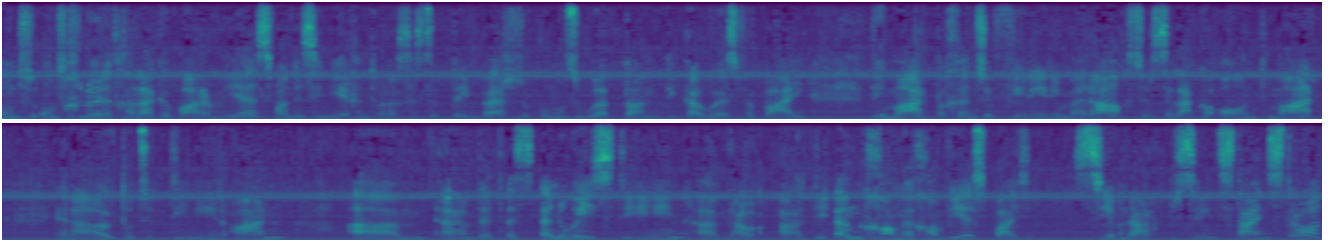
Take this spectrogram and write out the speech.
ons ons glo dit gaan lekker warm wees want dis die 29ste September. So kom ons hoop dan die koue is verby. Die mark begin so 4:00 die middag, so 'n lekker aandmark en hy hou tot so 10:00 aan. Ehm um, ehm um, dit is in Westdene. Ehm um, nou uh, die ingange gaan wees by 37% Steinstraat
